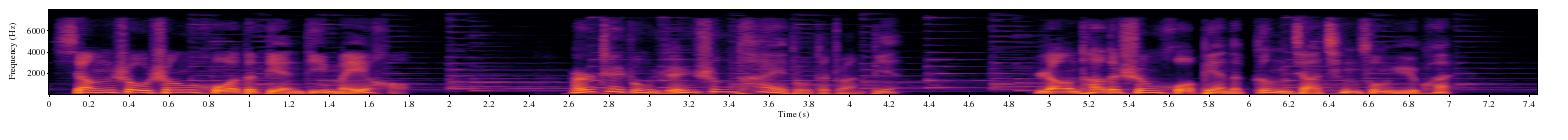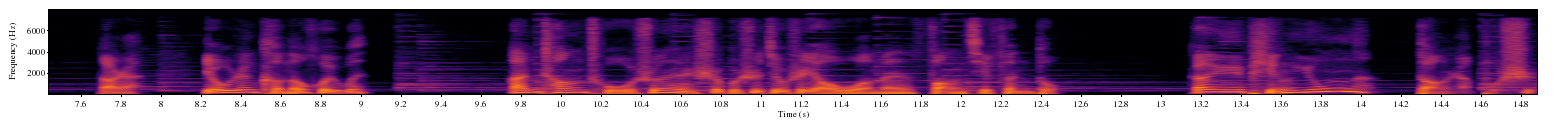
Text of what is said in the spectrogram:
享受生活的点滴美好。而这种人生态度的转变，让他的生活变得更加轻松愉快。当然，有人可能会问，安常处顺是不是就是要我们放弃奋斗，甘于平庸呢？当然不是，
